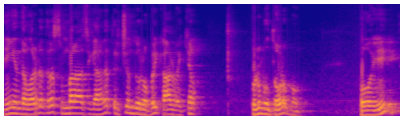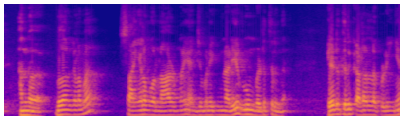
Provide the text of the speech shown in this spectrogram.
நீங்கள் இந்த வருடத்தில் சிம்மராசிக்காரங்க திருச்செந்தூரில் போய் கால் வைக்கணும். குடும்பத்தோடு போகும் போய் அங்கே புதன்கிழமை சாயங்காலம் ஒரு நாலு மணி அஞ்சு மணிக்கு முன்னாடியே ரூம் எடுத்துருங்க. எடுத்துட்டு கடலில் குளிங்க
